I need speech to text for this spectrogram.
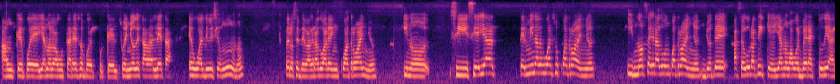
aunque pues ella no le va a gustar eso, pues porque el sueño de cada atleta es jugar división 1, pero se te va a graduar en cuatro años y no, si, si ella termina de jugar sus cuatro años y no se gradúa en cuatro años, yo te aseguro a ti que ella no va a volver a estudiar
